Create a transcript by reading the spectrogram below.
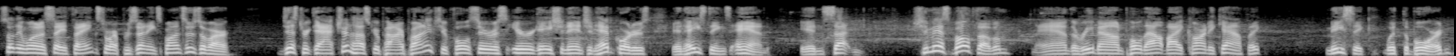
So they want to say thanks to our presenting sponsors of our district action, Husker Power Products, your full service irrigation engine headquarters in Hastings and in Sutton. She missed both of them, and the rebound pulled out by Kearney Catholic. Misek with the board,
